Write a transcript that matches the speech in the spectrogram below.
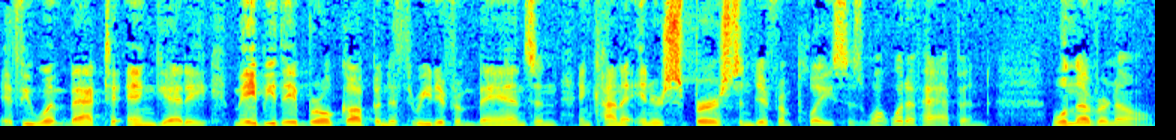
if he went back to Engedi, maybe they broke up into three different bands and, and kind of interspersed in different places. What would have happened? We'll never know.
